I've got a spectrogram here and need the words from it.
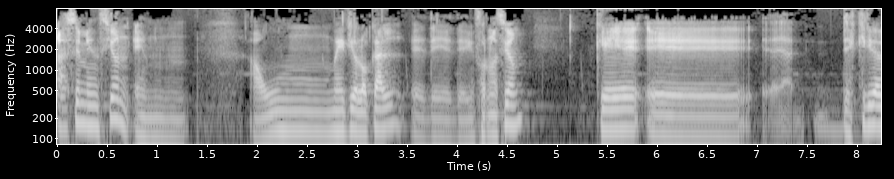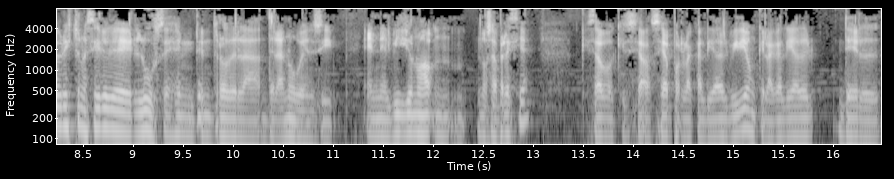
hace mención en a un medio local eh, de, información que eh, describe haber visto una serie de luces en- dentro de la, de la nube en sí. En el vídeo no, no se aprecia, quizá, quizá sea por la calidad del vídeo, aunque la calidad del, del,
